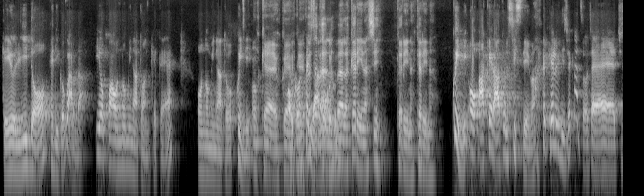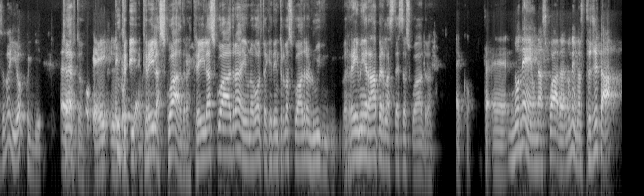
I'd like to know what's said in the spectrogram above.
che io gli do e dico guarda, io qua ho nominato anche te, ho nominato, quindi... Ok, ok, ok. Questa è bella, bella, carina, sì. Carina, carina. Quindi ho hackerato il sistema, perché lui dice, cazzo, cioè, ci sono io, quindi Certo, eh, okay, tu crei, crei, la squadra, crei la squadra e una volta che è dentro la squadra lui remerà per la stessa squadra. Ecco, cioè, eh, non è una squadra, non è una società,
